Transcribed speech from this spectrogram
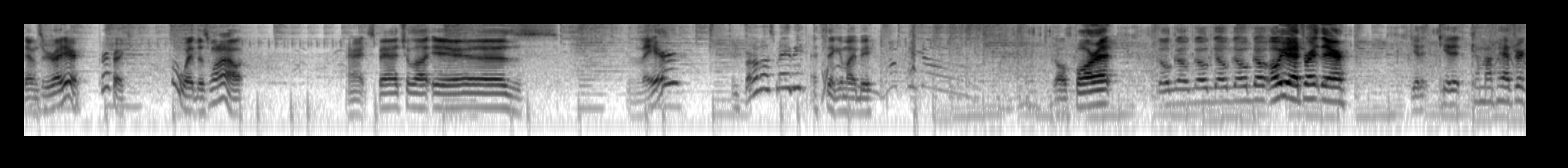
Which happens to be right here. Perfect. We'll wait this one out. Alright, spatula is... There? In front of us, maybe? I think it might be. Go for it. Go, go, go, go, go, go. Oh, yeah, it's right there. Get it, get it. Come on, Patrick.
